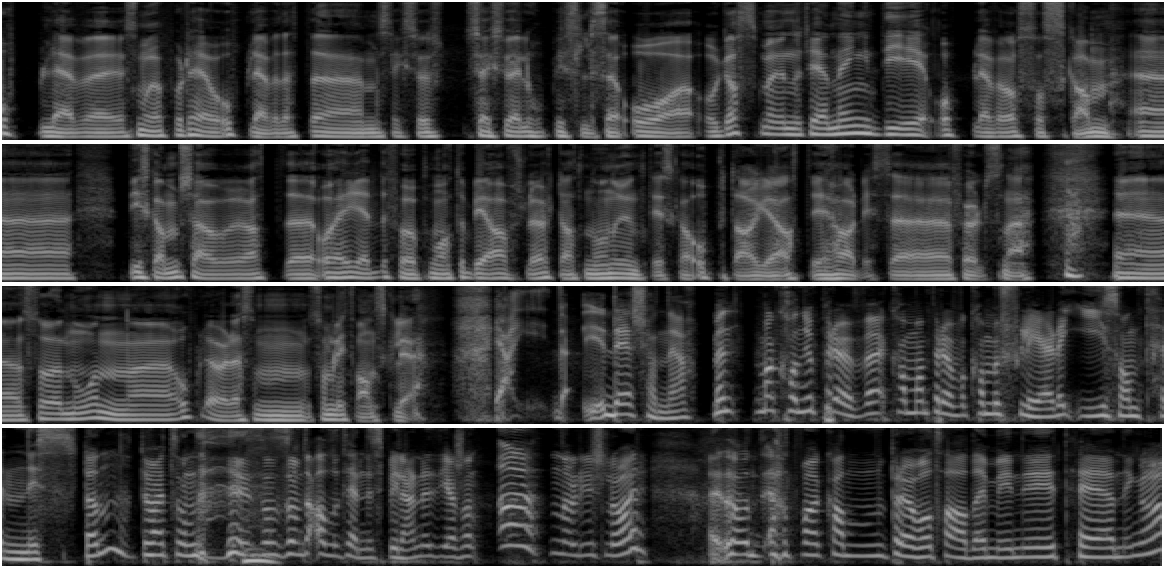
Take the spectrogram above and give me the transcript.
opplever, som rapporterer og opplever dette med seksuell opphisselse og orgasme under trening, de opplever også skam. Eh, de skammer seg over at, eh, og er redde for å på en måte bli avslørt, at noen rundt dem skal oppdage at de har disse følelsene. Eh, så noen opplever det som, som litt vanskelig. Ja, Det skjønner jeg. Men man kan jo prøve kan man prøve å kamuflere det i sånn tennisstønn? Du vet, sånn, sånn som alle tennisspillerne de gjør sånn når de slår. At man kan prøve å ta dem inn i treninga.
